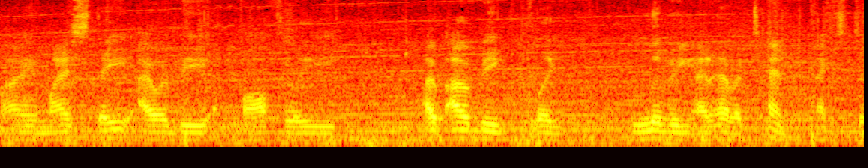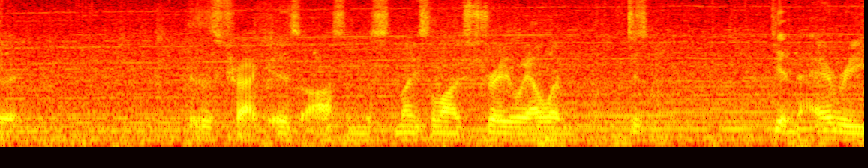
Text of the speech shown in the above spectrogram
my my state, I would be awfully. I, I would be like living. I'd have a tent next to it. This track is awesome. This nice long straightaway. I would just getting every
